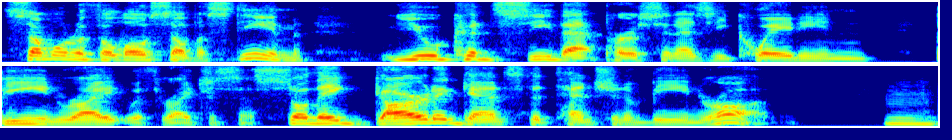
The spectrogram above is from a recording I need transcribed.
someone with a low self esteem, you could see that person as equating being right with righteousness. So, they guard against the tension of being wrong. Mm.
